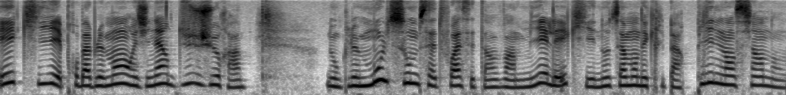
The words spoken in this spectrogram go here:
et qui est probablement originaire du Jura. Donc le Moulsum, cette fois, c'est un vin mielé qui est notamment décrit par Pline l'Ancien dans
